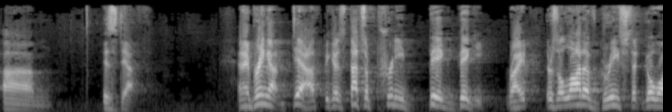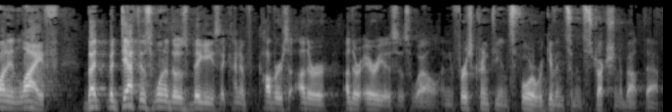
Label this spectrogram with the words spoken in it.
um, is death. And I bring up death because that's a pretty big biggie, right? There's a lot of griefs that go on in life, but, but death is one of those biggies that kind of covers other, other areas as well. And in 1 Corinthians 4, we're given some instruction about that.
